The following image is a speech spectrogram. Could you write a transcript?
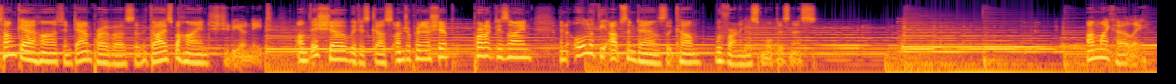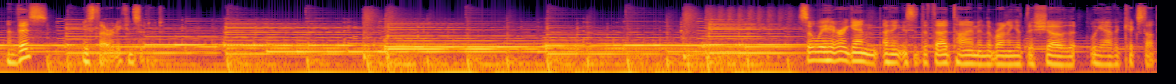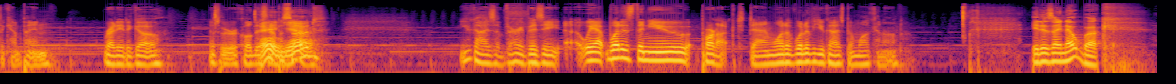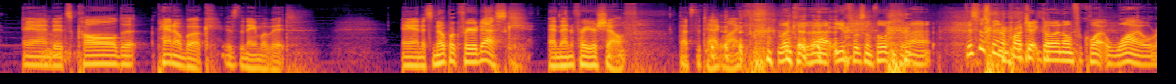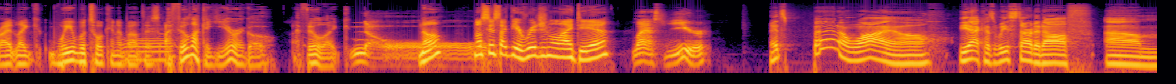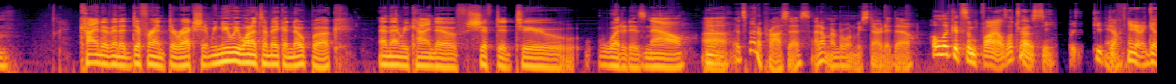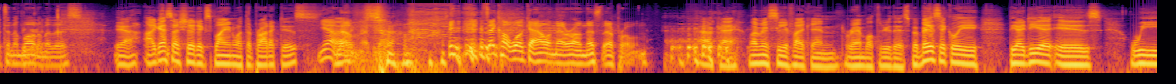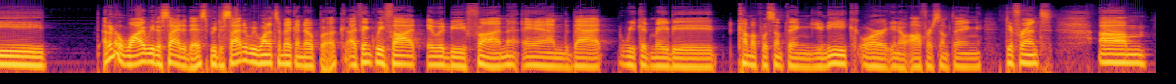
Tom Gerhardt and Dan Provost are the guys behind Studio Neat. On this show, we discuss entrepreneurship, product design, and all of the ups and downs that come with running a small business. I'm Mike Hurley, and this is Thoroughly Considered. So we're here again. I think this is the third time in the running of this show that we have a Kickstarter campaign ready to go as we record this Hey, episode. yeah. You guys are very busy. Uh, we have, what is the new product, Dan? What have what have you guys been working on? It is a notebook, and it's called Panobook. Is the name of it, and it's a notebook for your desk and then for your shelf. That's the tagline. Look at that. You put some thought into that. This has been a project going on for quite a while, right? Like we were talking about this. I feel like a year ago. I feel like No. no, not since like the original idea. Last year. it's been a while, yeah, because we started off um, kind of in a different direction. We knew we wanted to make a notebook, and then we kind of shifted to what it is now. Uh, it's been a process. I don't remember when we started though. I'll look at some files. I'll try to see. But keep talking. You're gonna get to the bottom of this. Yeah, I guess I should explain what the product is. Yeah, though. I if they can't work out on their own, that's their problem. okay, let me see if I can ramble through this. But basically, the idea is we. I don't know why we decided this. We decided we wanted to make a notebook. I think we thought it would be fun and that we could maybe come up with something unique or, you know, offer something different. Um,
